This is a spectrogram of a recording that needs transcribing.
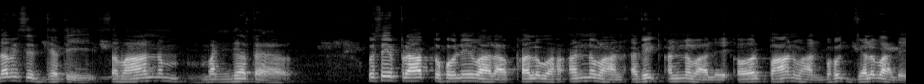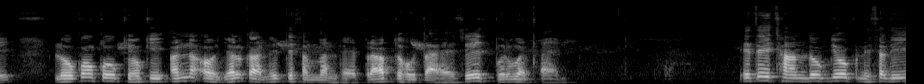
न विसिध्यति समान मन्यत उसे प्राप्त होने वाला फल वह अन्नवान अधिक अन्न वाले और पानवान बहुत जल वाले लोगों को क्योंकि अन्न और जल का नित्य संबंध है, प्राप्त होता है, शेष पूर्वत है। इति छांदोग्योपनिषदि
